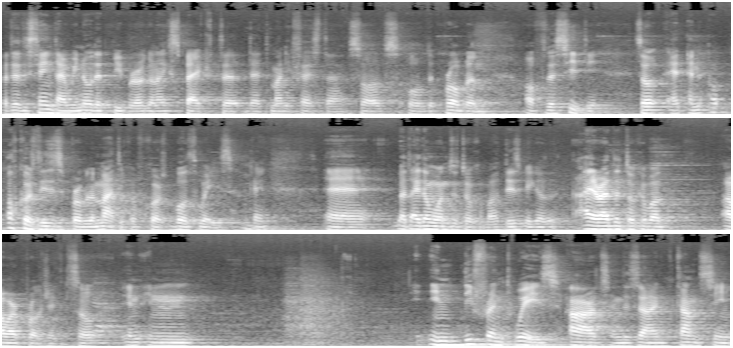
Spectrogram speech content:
But at the same time, we know that people are going to expect uh, that Manifesta solves all the problem of the city. So, and, and, of course, this is problematic, of course, both ways. Okay, Uh, but I don't want to talk about this because I rather talk about our project. So in, in in different ways, art and design comes in,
